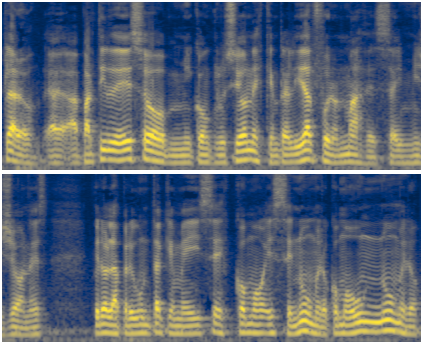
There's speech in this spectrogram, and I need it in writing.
Claro, a, a partir de eso mi conclusión es que en realidad fueron más de 6 millones, pero la pregunta que me hice es cómo ese número, cómo un número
